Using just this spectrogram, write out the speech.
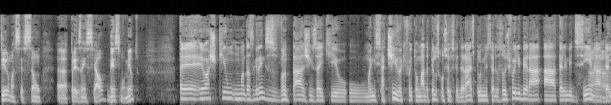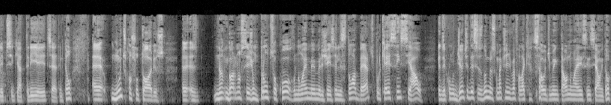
ter uma sessão uh, presencial nesse momento? É, eu acho que um, uma das grandes vantagens aí que o, o, uma iniciativa que foi tomada pelos Conselhos Federais, pelo Ministério da Saúde, foi liberar a telemedicina, a telepsiquiatria, etc. Então, é, muitos consultórios, é, não, embora não seja um pronto-socorro, não é uma emergência, eles estão abertos porque é essencial Quer dizer, como, diante desses números, como é que a gente vai falar que a saúde mental não é essencial? Então,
